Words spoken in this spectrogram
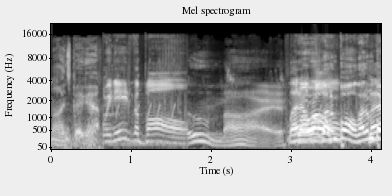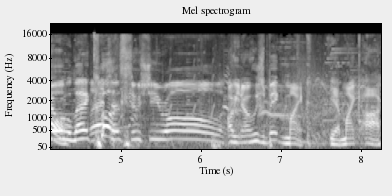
Mine's bigger. We need the ball. Oh my. Let Well, it well, roll. let him ball, let him let ball. It, let it Let's cook. a sushi roll. Oh, you know who's big? Mike. Yeah, Mike Ock.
